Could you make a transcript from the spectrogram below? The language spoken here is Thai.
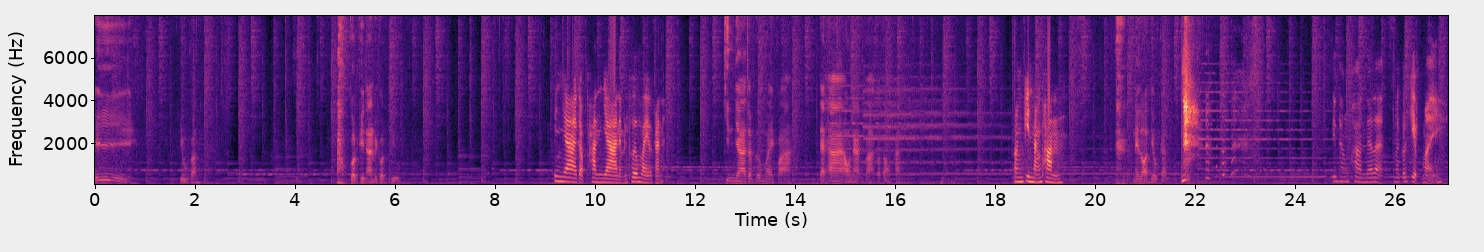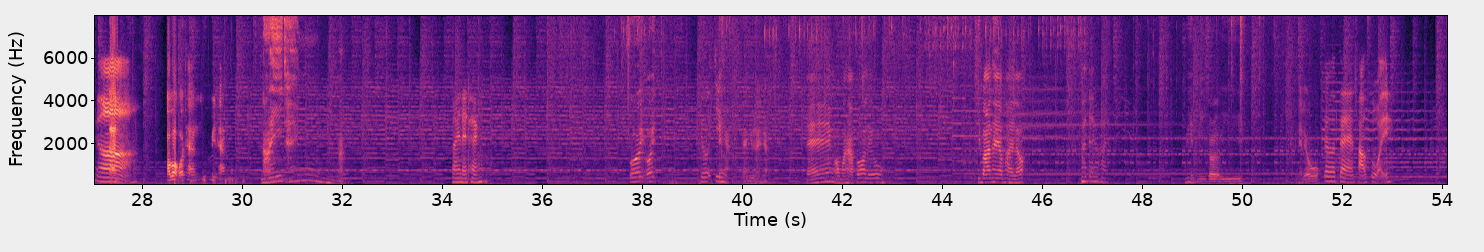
ดิคิวก่อนอ้าวกดผิดอันไปกดคิวกินยากับพันยาเนี่ยมันเพิ่มไวกว่ากันอะกินยาจะเพิ่มไวกว่า แต่ถ้าเอานานกว่าก็ต้องพัน ทั้งกินทั้งพัน ในหลอดเดียวกัน กินทั้งพันเนี่ยแหละ แล้วก็เก็บใหม่ อ่า เขาบอกว่าแทงมีแทงไหนแทงอะในในแท้งเอ้ยเอ้ยเยอะจริงอะแทงอยู่ไหนเนี่ยแทงออกมาหาพ่อเร็ว ที่บ้านให้อภัยแล้ว ไม่ได้ค่ะไม่เห็นมีเลยไปไหนเร็วเจอแต่สาวสวย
